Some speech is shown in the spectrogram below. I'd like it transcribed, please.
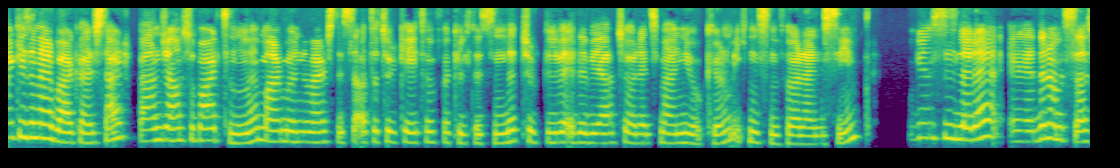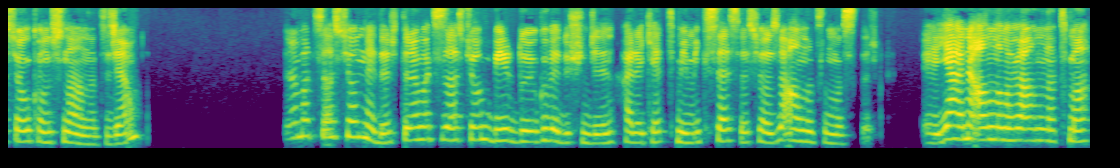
Herkese merhaba arkadaşlar. Ben Cansu Bartınlı. Marmara Üniversitesi Atatürk Eğitim Fakültesi'nde Türk Dili ve Edebiyatı öğretmenliği okuyorum. İkinci sınıf öğrencisiyim. Bugün sizlere e, dramatizasyon konusunu anlatacağım. Dramatizasyon nedir? Dramatizasyon bir duygu ve düşüncenin hareket, mimik, ses ve sözle anlatılmasıdır. E, yani anlama ve anlatma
